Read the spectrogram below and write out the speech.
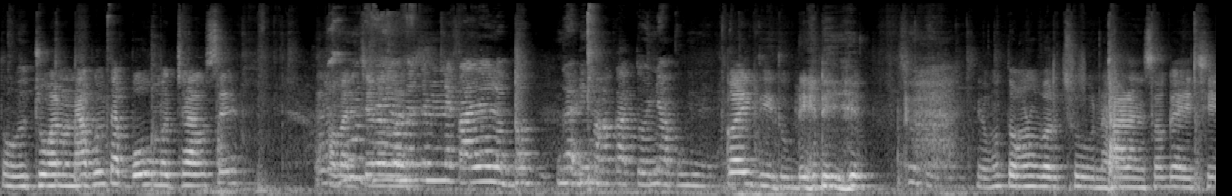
તો જોવાનું ના ભૂલતા બહુ મજા આવશે. અમારી અમે તમને કાલે લગભગ ગાડીમાં કાતો ત્યાં પૂરીને કહી દીધું ડેડીએ. કે હું તો અણવર છું ને હાડાને સગાઈ છે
